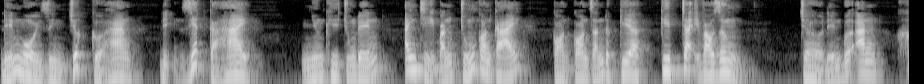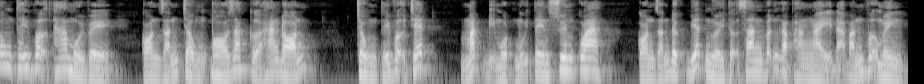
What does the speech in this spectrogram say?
đến ngồi rình trước cửa hang, định giết cả hai. Nhưng khi chúng đến, anh chỉ bắn trúng con cái, còn con rắn đực kia kịp chạy vào rừng. Chờ đến bữa ăn, không thấy vợ tha mồi về, con rắn chồng bò ra cửa hang đón. Chồng thấy vợ chết, mắt bị một mũi tên xuyên qua, con rắn đực biết người thợ săn vẫn gặp hàng ngày đã bắn vợ mình,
